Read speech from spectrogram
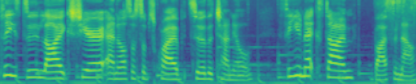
Please do like, share, and also subscribe to the channel. See you next time. Bye for now.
